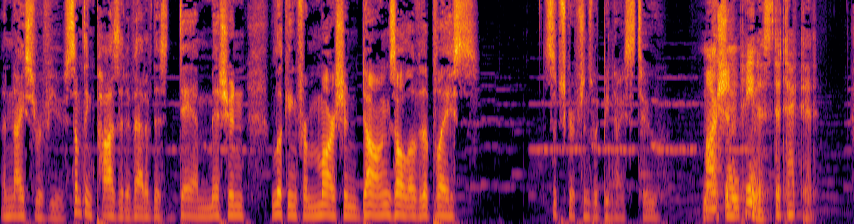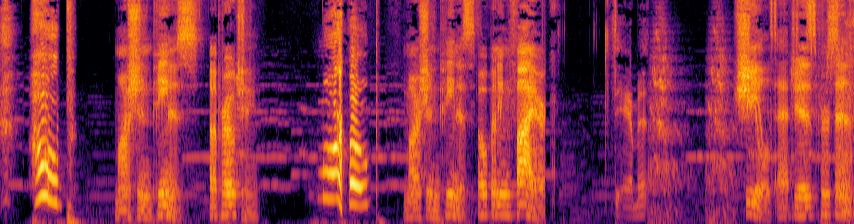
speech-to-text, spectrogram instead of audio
A nice review, something positive out of this damn mission, looking for Martian dongs all over the place. Subscriptions would be nice too. Martian penis detected. Hope! Martian penis approaching. More hope! Martian penis opening fire. Damn it. Shield at jizz percent.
